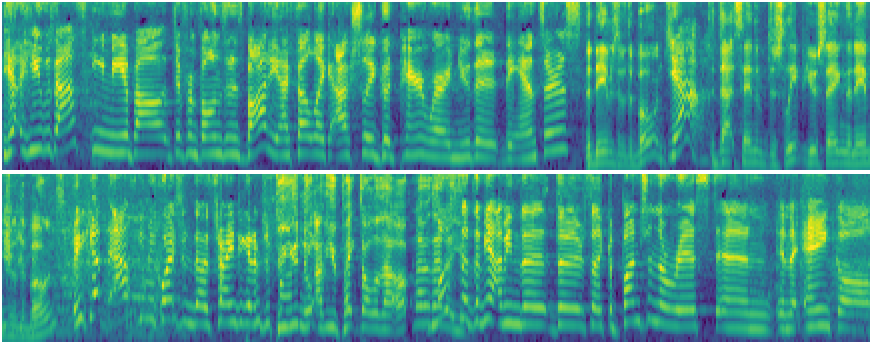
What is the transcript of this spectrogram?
Yeah, he was asking me about different bones in his body. I felt like actually a good parent where I knew the, the answers. The names of the bones? Yeah. Did that send him to sleep? You saying the names of the bones? He kept asking me questions. I was trying to get him to Do you know? Have you picked all of that up now? Then? Most you- of them, yeah. I mean, the, there's like a bunch in the wrist and in the ankle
